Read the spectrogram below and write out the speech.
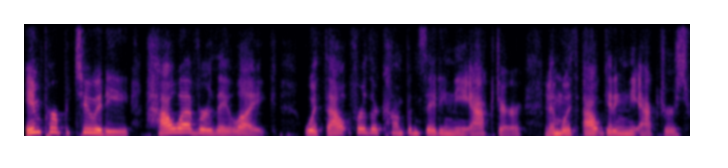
in perpetuity, however they like, without further compensating the actor and Hmm. without getting the actor's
